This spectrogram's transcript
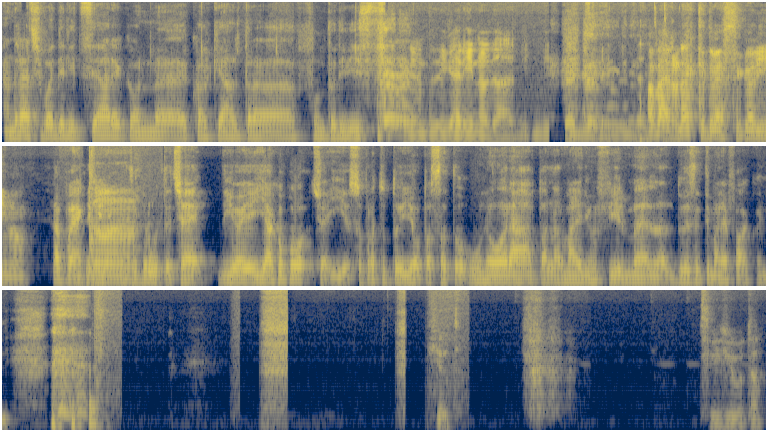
Andrea, ci vuoi deliziare con eh, qualche altro punto di vista? Niente di carino da, di, di, da, Vabbè, non è che deve essere carino. Ah, poi anche no. cose brutte. Cioè, io e Jacopo, cioè io, soprattutto io, ho passato un'ora a parlare male di un film due settimane fa, quindi... Fiuta. Si rifiuta.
